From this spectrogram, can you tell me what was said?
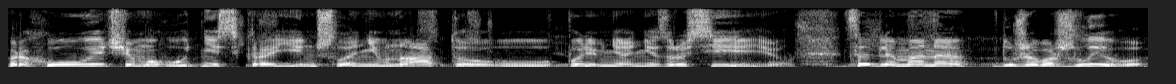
враховуючи могутність країн-членів НАТО у порівнянні з Росією. Це для мене дуже важливо.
